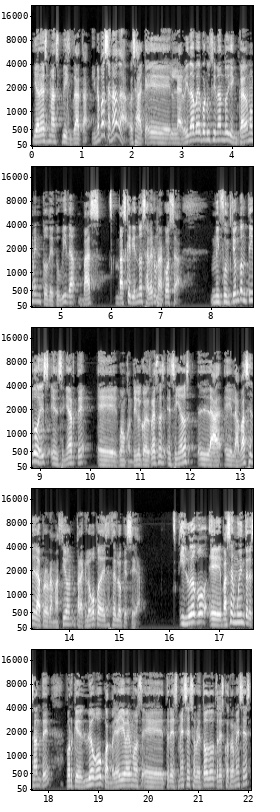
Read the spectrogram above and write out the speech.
y ahora es más Big Data. Y no pasa nada. O sea, que la vida va evolucionando y en cada momento de tu vida vas, vas queriendo saber una cosa. Mi función contigo es enseñarte, eh, bueno, contigo y con el resto, es enseñaros la, eh, la base de la programación para que luego podáis hacer lo que sea. Y luego eh, va a ser muy interesante porque luego, cuando ya llevemos eh, tres meses, sobre todo, tres, cuatro meses,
